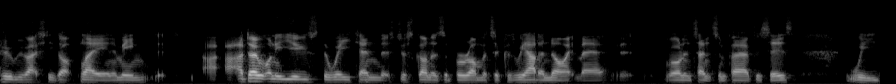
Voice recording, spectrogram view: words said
who we've actually got playing. I mean, I, I don't want to use the weekend that's just gone as a barometer because we had a nightmare, for all intents and purposes we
